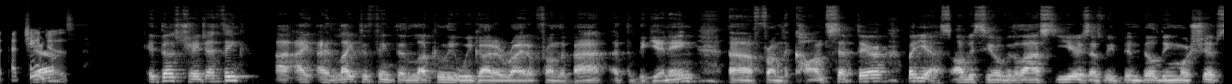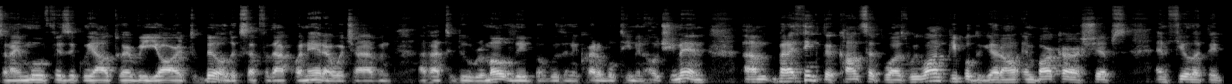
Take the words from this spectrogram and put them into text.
that that changes. Yeah. It does change. I think I, I like to think that luckily we got it right up from the bat at the beginning, uh, from the concept there. But yes, obviously over the last years, as we've been building more ships, and I moved physically out to every yard to build, except for the Aquanera, which I haven't I've had to do remotely, but with an incredible team in Ho Chi Minh. Um, but I think the concept was we want people to get on, embark our ships, and feel that they've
